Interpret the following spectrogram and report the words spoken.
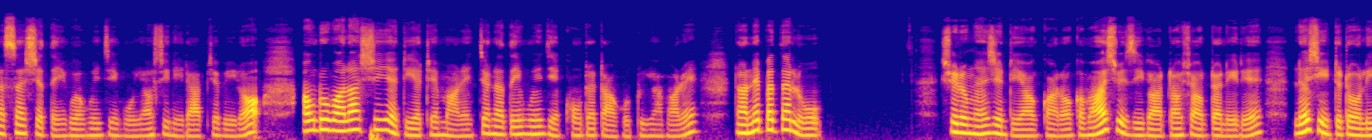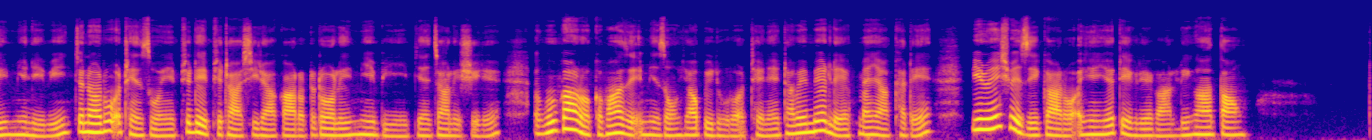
28သိန်းခွဲဝန်းကျင်ကိုရောက်ရှိနေတာဖြစ်ပြီးတော့အောက်တိုဘာလ10ရက်တရက်ထဲမှာလည်းကျန်တဲ့သိန်းဝန်းကျင်ခုန်တက်တာကိုတွေ့ရပါတယ်။ဒါနဲ့ပတ်သက်လို့ရွှေလုပ်ငန်းရှင်တယောက်ကတော့ကဘာရွှေစည်းကတောက်လျှောက်တက်နေတယ်လက်ရှိတော်တော်လေးမြင့်နေပြီကျွန်တော်တို့အထင်ဆိုရင်ဖြစ်လေဖြစ်တာရှိတာကတော့တော်တော်လေးမြင့်ပြီးပြန်ကြလိမ့်ရှိတယ်အခုကတော့ကဘာစီအမြင့်ဆုံးရောက်ပြီလို့တော့ထင်တယ်ဒါပေမဲ့လည်းမှန်းရခက်တယ်ပြည်ရင်းရွှေစည်းကတော့အရင်ရက်တွေကလေးက၄-၅တောင်းတ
